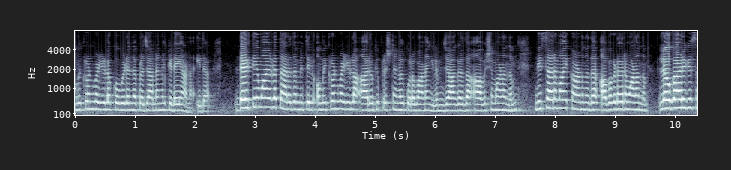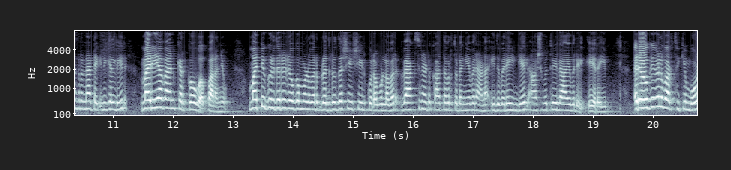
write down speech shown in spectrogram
ഒമിക്രോൺ വഴിയുള്ള കോവിഡ് എന്ന പ്രചാരണങ്ങൾക്കിടെയാണ് ഇത്. ഡെൽറ്റയുമായുള്ള താരതമ്യത്തിൽ ഒമിക്രോൺ വഴിയുള്ള ആരോഗ്യ പ്രശ്നങ്ങൾ കുറവാണെങ്കിലും ജാഗ്രത ആവശ്യമാണെന്നും നിസ്സാരമായി കാണുന്നത് അപകടകരമാണെന്നും ലോകാരോഗ്യ സംഘടന technical lead Maria Van Kerkhove പറഞ്ഞു. മറ്റു ഗുരുതര രോഗമുള്ളവർ പ്രതിരോധ ശേഷിയിൽ കുറവുള്ളവർ വാക്സിൻ എടുക്കാത്തവർ തുടങ്ങിയവരാണ് ഇതുവരെ ഇന്ത്യയിൽ ആശുപത്രിയിലായവരിൽ ഏറെയും. രോഗികൾ വർദ്ധിക്കുമ്പോൾ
